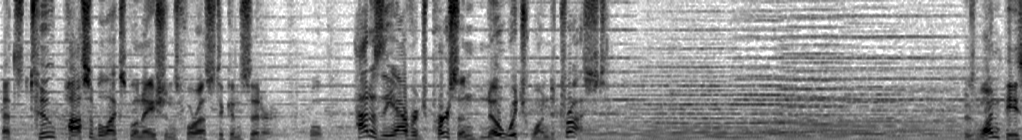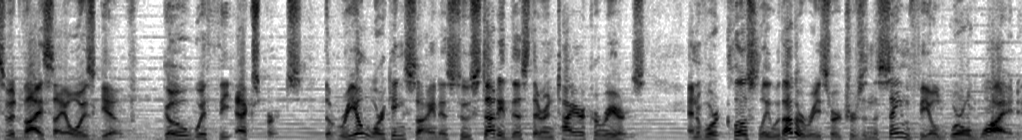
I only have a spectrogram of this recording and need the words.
That's two possible explanations for us to consider. Well, how does the average person know which one to trust? There's one piece of advice I always give. Go with the experts, the real working scientists who studied this their entire careers and have worked closely with other researchers in the same field worldwide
